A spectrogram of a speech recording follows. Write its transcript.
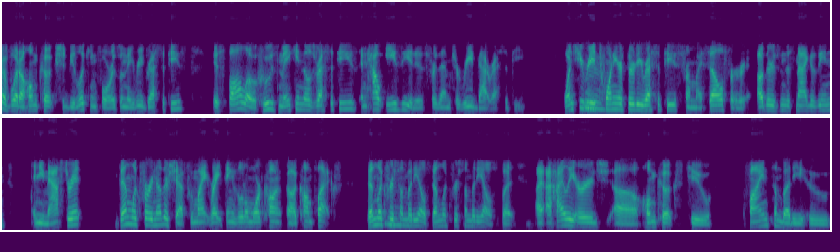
of what a home cook should be looking for is when they read recipes is follow who's making those recipes and how easy it is for them to read that recipe. Once you read Hmm. 20 or 30 recipes from myself or others in this magazine and you master it, then look for another chef who might write things a little more con- uh, complex. Then look for Mm. somebody else. Then look for somebody else. But I, I highly urge uh, home cooks to find somebody who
